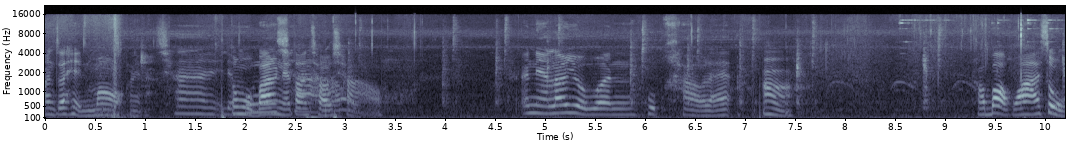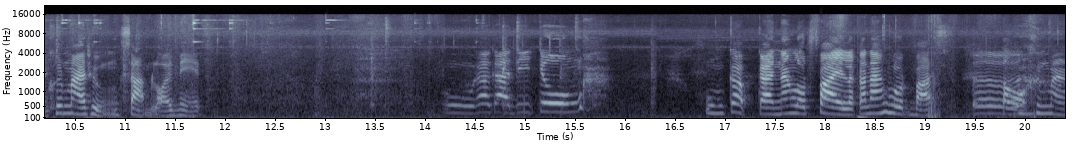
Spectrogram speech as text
มันจะเห็นหมอกเนี่ย ใช่ตรงหมู่บ้านเนี่ยตอนเช้าเช้า อันเนี้ยเราอยู่บนหุบเขาแล้วๆอ่าเขาบอกว่าสูงขึ้นมาถึง 300 เมตรอู้อากาศดีจุง คุ้มกับการนั่งรถไฟแล้วก็นั่งรถบัส เออ ต่อขึ้นมา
